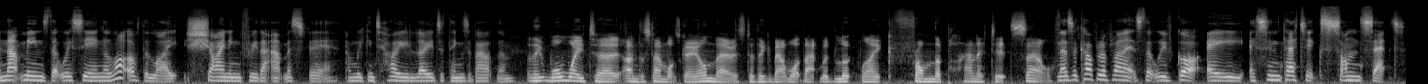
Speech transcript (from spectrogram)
And that means that we're seeing a lot of the light shining through that atmosphere, and we can tell you loads of things about them. I think one way to understand what's going on there is to think about what that would look like from the planet itself. There's a couple of planets that we've got a, a synthetic sunset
